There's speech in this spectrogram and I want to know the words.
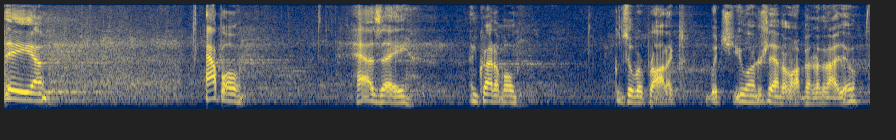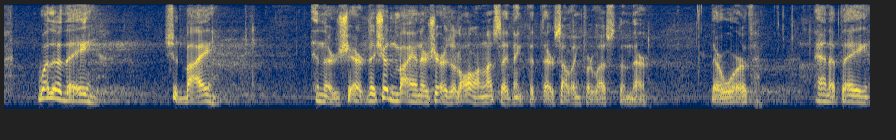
the uh, Apple has a incredible consumer product, which you understand a lot better than I do. Whether they should buy in their shares, they shouldn't buy in their shares at all unless they think that they're selling for less than they're, they're worth. And if they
